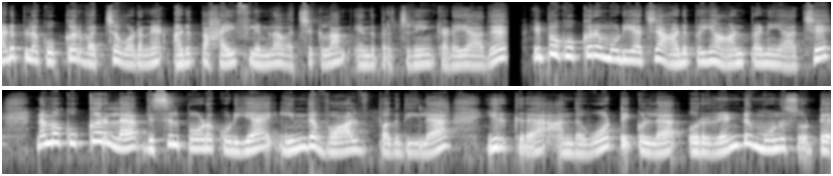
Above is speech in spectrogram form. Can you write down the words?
அடுப்பில் குக்கர் வச்ச உடனே அடுப்பை ஹை ஃப்ளேமில் வச்சுக்கலாம். எந்த பிரச்சனையும் கிடையாது. இப்போ குக்கரை மூடியாச்சு அடுப்பையும் ஆன் பண்ணியாச்சு. நம்ம குக்கரில் விசில் போடக்கூடிய இந்த வால்வ் பகுதியில் இருக்கிற அந்த ஓட்டைக்குள்ளே ஒரு ரெண்டு மூணு சொட்டு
